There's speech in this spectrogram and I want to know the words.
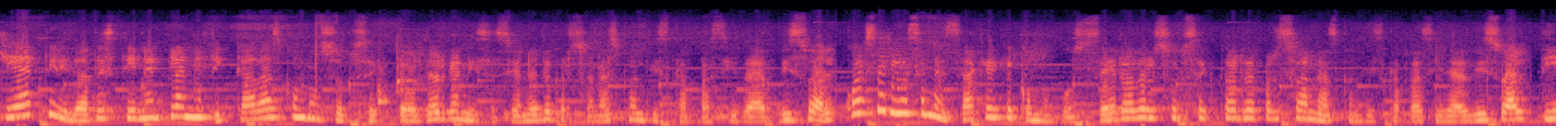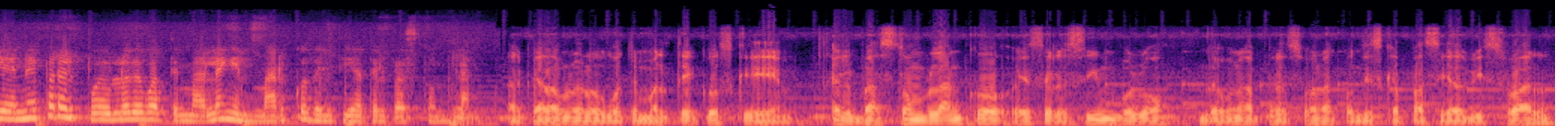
¿Qué actividades tienen planificadas como subsector de organizaciones de personas con discapacidad visual? ¿Cuál sería ese mensaje que como vocero del subsector de personas con discapacidad visual tiene para el pueblo de Guatemala en el marco del Día del Bastón Blanco? A cada uno de los guatemaltecos que el bastón blanco es el símbolo de una persona con discapacidad visual,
